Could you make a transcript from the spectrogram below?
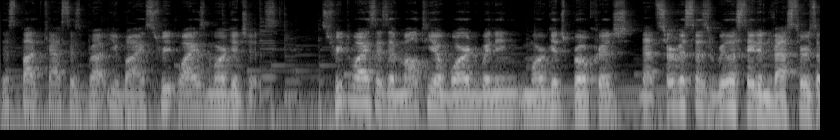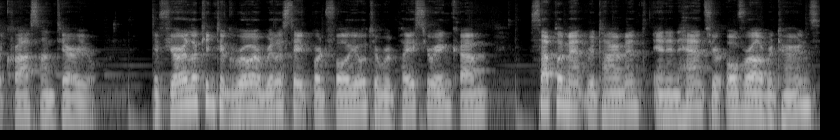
This podcast is brought to you by Streetwise Mortgages. Streetwise is a multi award winning mortgage brokerage that services real estate investors across Ontario. If you're looking to grow a real estate portfolio to replace your income, supplement retirement, and enhance your overall returns,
